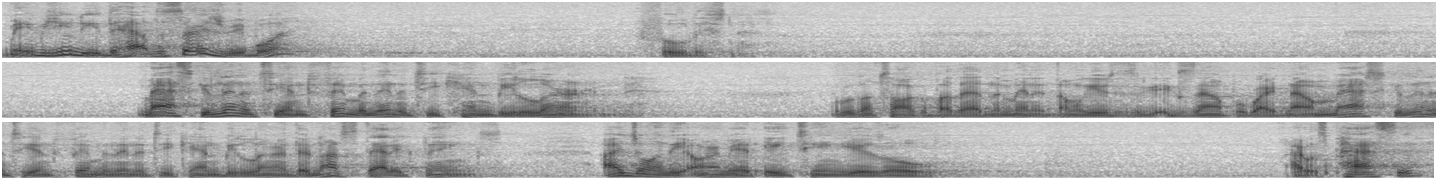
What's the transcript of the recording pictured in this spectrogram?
Maybe you need to have the surgery, boy. Foolishness. Masculinity and femininity can be learned. We're going to talk about that in a minute. I'm going to give you this example right now. Masculinity and femininity can be learned. They're not static things. I joined the Army at 18 years old. I was passive.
